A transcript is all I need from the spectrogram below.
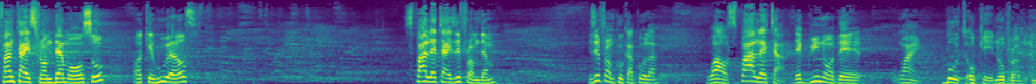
Fanta is from them also. Okay, who else? Sparletta, is it from them? Is it from Coca Cola? Wow, Sparletta, the green or the wine? Both. Okay, no problem.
